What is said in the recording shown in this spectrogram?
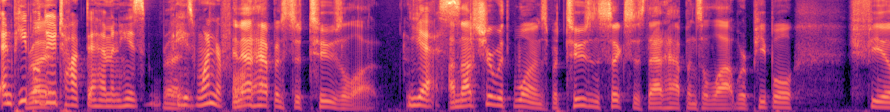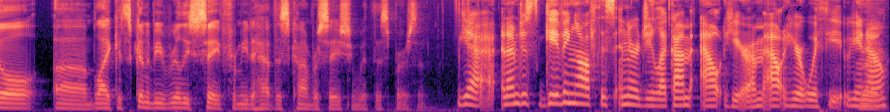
and people do talk to him and he's, Right. he's wonderful. And that happens to twos a lot. yes. I'm not sure with ones, but twos and sixes, that happens a lot where people feel um, like it's going to be really safe for me to have this conversation with this person. Yeah, and I'm just giving off this energy like I'm out here. I'm out here with you, you know.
